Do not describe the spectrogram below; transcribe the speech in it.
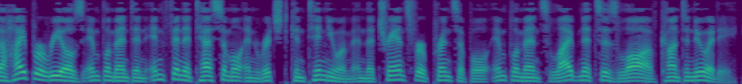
The hyperreals implement an infinitesimal enriched continuum and the transfer principle implements Leibniz's law of continuity.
